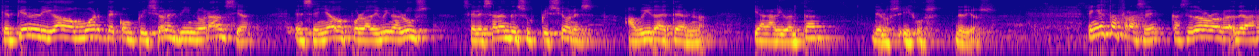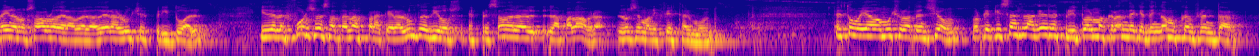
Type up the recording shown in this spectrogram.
que tienen ligado a muerte con prisiones de ignorancia, enseñados por la divina luz, se les salen de sus prisiones a vida eterna y a la libertad de los hijos de Dios. En esta frase, Casidoro de la Reina nos habla de la verdadera lucha espiritual y del esfuerzo de Satanás para que la luz de Dios, expresada en la, palabra, no se manifieste al mundo. Esto me llama mucho la atención, porque quizás la guerra espiritual más grande que tengamos que enfrentar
